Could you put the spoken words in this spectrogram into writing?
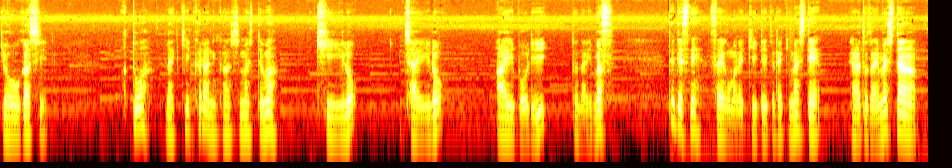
洋菓子。あとはラッキーカラーに関しましては黄色茶色アイボリーとなります。でですね、最後まで聞いていただきまして、ありがとうございました。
